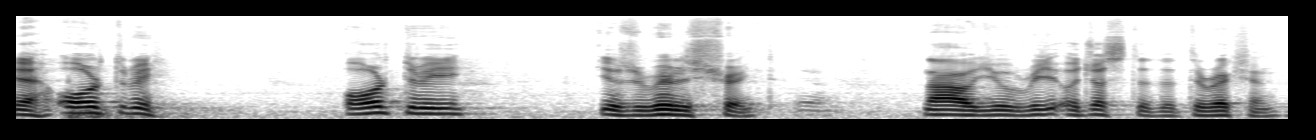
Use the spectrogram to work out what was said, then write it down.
Yeah, all three. All three is really straight. Yeah. Now you readjusted the direction.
